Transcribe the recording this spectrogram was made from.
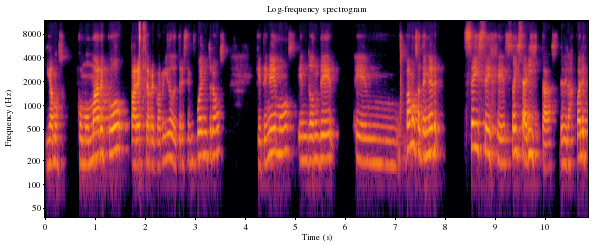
digamos, como marco para este recorrido de tres encuentros que tenemos, en donde em, vamos a tener seis ejes, seis aristas desde las cuales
